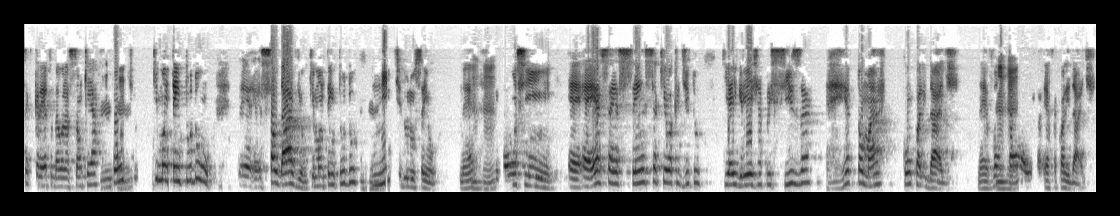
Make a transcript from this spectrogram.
secreto da oração, que é a uhum. fonte que mantém tudo é, saudável, que mantém tudo uhum. nítido no Senhor. Né? Uhum. Então, assim, é, é, essa essência que eu acredito que a igreja precisa retomar com qualidade, né? voltar uhum. a essa, qualidade.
